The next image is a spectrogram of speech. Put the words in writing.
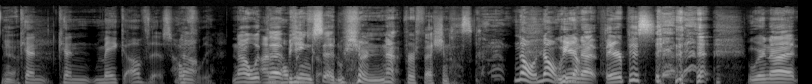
Yeah. can can make of this hopefully Now, with I'm that being so. said, we are not professionals. no no we are not therapists. we're not.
